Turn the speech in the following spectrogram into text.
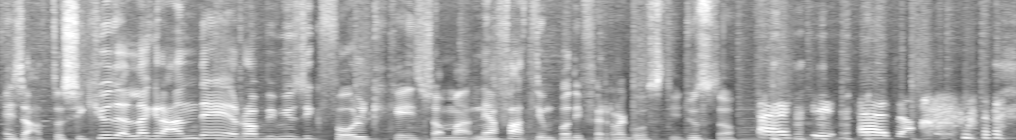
Esatto, si chiude alla grande Robbie Music Folk che insomma ne ha fatti un po' di Ferragosti, giusto? Eh sì, eh già.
